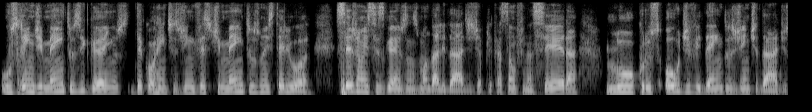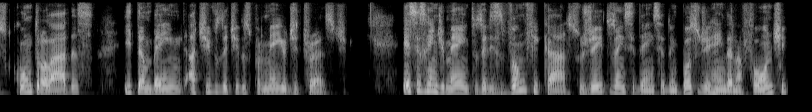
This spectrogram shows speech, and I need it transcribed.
os rendimentos e ganhos decorrentes de investimentos no exterior, sejam esses ganhos nas modalidades de aplicação financeira, lucros ou dividendos de entidades controladas e também ativos detidos por meio de trust. Esses rendimentos eles vão ficar sujeitos à incidência do imposto de renda na fonte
